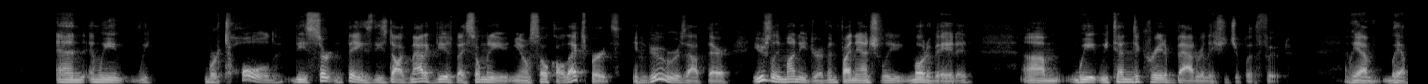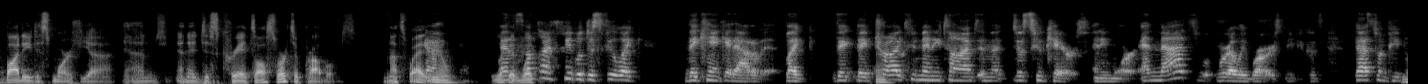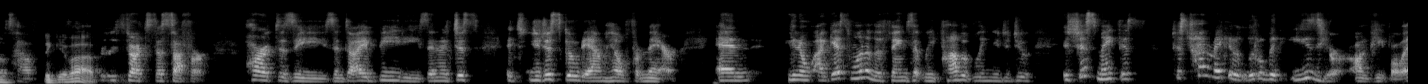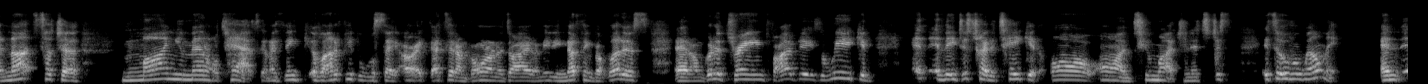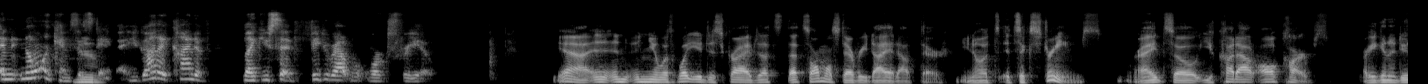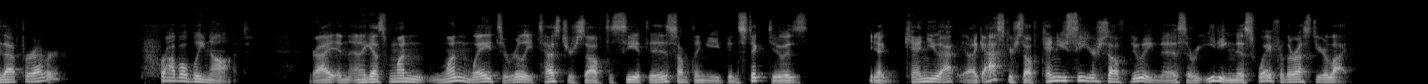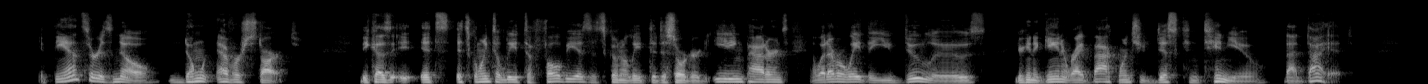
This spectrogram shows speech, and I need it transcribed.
and and we we we're told these certain things these dogmatic views by so many you know so-called experts and gurus out there usually money driven financially motivated um, we we tend to create a bad relationship with food, and we have we have body dysmorphia, and and it just creates all sorts of problems. And that's why yeah. you know. and sometimes people just feel like they can't get out of it. Like they, they've tried too many times and that just who cares anymore. And that's what really worries me because that's when people's health they give up really starts to suffer heart disease and diabetes. And it just, it's, you just go downhill from there. And, you know, I guess one of the things that we probably need to do is just make this just try to make it a little bit easier on people and not such a monumental task. And I think a lot of people will say, all right, that's it. I'm going on a diet. I'm eating nothing but lettuce and I'm going to train five days a week. And, and, and they just try to take it all on too much. And it's just, it's overwhelming. And, and no one can sustain yeah. that. You got to kind of, like you said, figure out what works for you. Yeah, and, and, and you know with what you described, that's that's almost every diet out there. You know, it's it's extremes, right? So you cut out all carbs, are you going to do that forever? Probably not. Right. And, and I guess one one way to really test yourself to see if it is something you can stick to is, you know, can you like ask yourself, can you see yourself doing this or eating this way for the rest of your life? If the answer is no, don't ever start because it, it's it's going to lead to phobias it's going to lead to disordered eating patterns and whatever weight that you do lose you're going to gain it right back once you discontinue that diet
